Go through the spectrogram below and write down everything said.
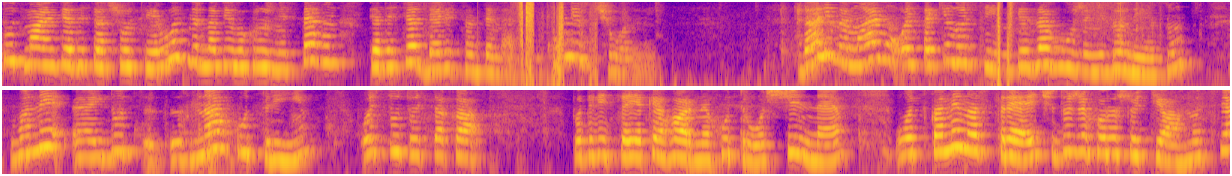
Тут маємо 56 розмір, напівокружний стегон 59 см. Колір чорний. Далі ми маємо ось такі лосінки, завужені донизу. Вони е, йдуть е, на хутрі. Ось тут ось така, подивіться, яке гарне хутро, щільне. От тканина стрейч, дуже хорошо тягнуться.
